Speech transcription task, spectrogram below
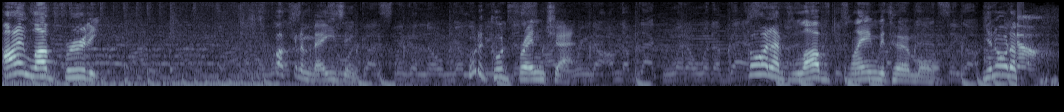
I love Fruity. She's fucking amazing. What a good friend chat. God, I've loved playing with her more. You know what I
